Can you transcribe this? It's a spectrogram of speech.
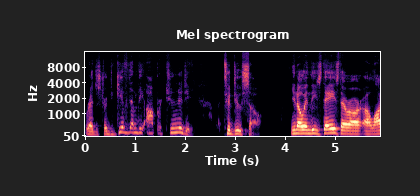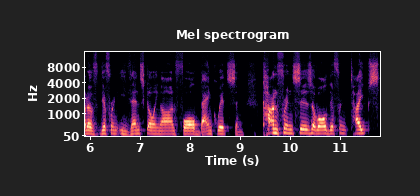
registered, to give them the opportunity to do so. You know, in these days, there are a lot of different events going on, fall banquets and conferences of all different types,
